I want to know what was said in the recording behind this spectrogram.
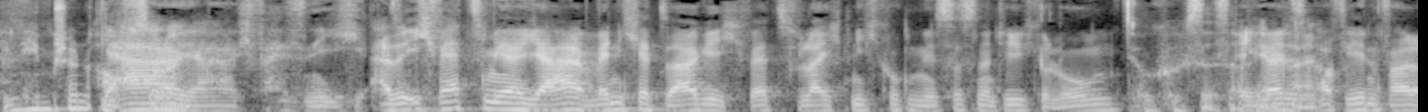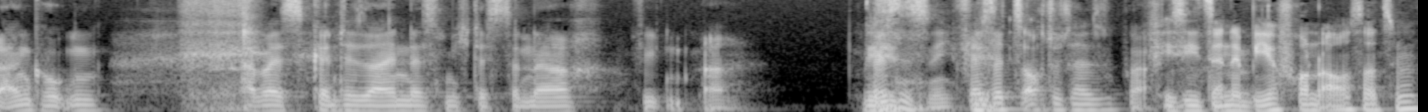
die nehmen schön auf. Ja, so. ja, ich weiß nicht. Ich- Also ich werde es mir, ja, wenn ich jetzt sage, ich werde es vielleicht nicht gucken, ist das natürlich gelogen. Du guckst es Ich werde es auf jeden Fall angucken. Aber es könnte sein, dass mich das danach wütend macht. Wir wissen es nicht. Vielleicht wird es auch total super. Wie sieht es an der Bierfront aus dazu?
